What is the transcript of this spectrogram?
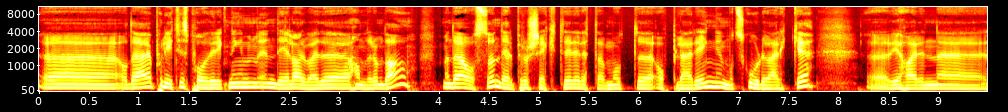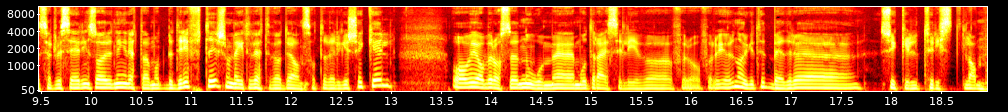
Uh, og det er politisk påvirkning en del arbeidet handler om da, men det er også en del prosjekter retta mot uh, opplæring, mot skoleverket. Uh, vi har en sertifiseringsordning retta mot bedrifter som legger til rette for at de ansatte velger sykkel. Og vi jobber også noe med, mot reiselivet for for å gjøre Norge til et bedre sykkelturistland.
